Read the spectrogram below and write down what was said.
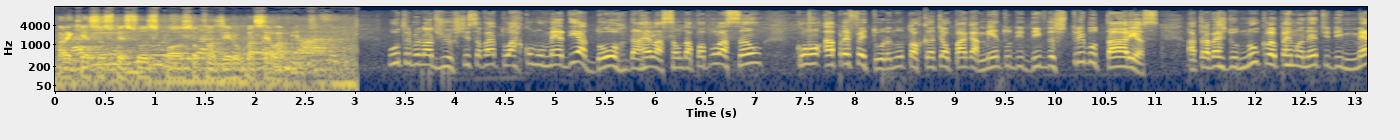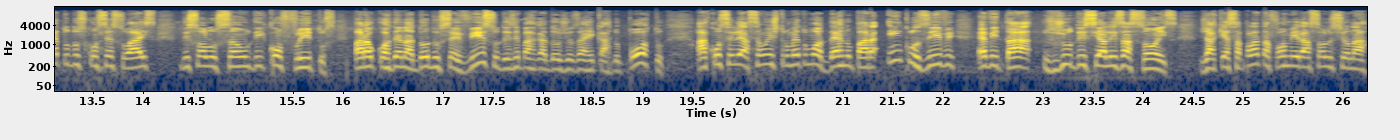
para que essas pessoas possam fazer o parcelamento o Tribunal de Justiça vai atuar como mediador da relação da população com a Prefeitura no tocante ao pagamento de dívidas tributárias, através do Núcleo Permanente de Métodos Consensuais de Solução de Conflitos. Para o coordenador do serviço, desembargador José Ricardo Porto, a conciliação é um instrumento moderno para, inclusive, evitar judicializações, já que essa plataforma irá solucionar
